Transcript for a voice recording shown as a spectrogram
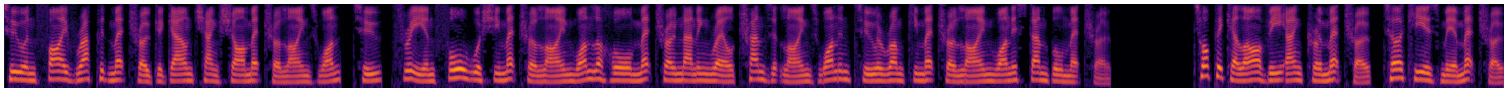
2 and 5 Rapid Metro Gurgaon Changsha Metro Lines 1 2, 3 and 4 Wuxi Metro Line 1 Lahore Metro Nanning Rail Transit Lines 1 and 2 Urumqi Metro Line 1 Istanbul Metro. Topic LRV Ankara Metro, Turkey Izmir Metro,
